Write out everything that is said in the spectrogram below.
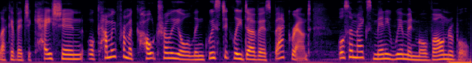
lack of education, or coming from a culturally or linguistically diverse background also makes many women more vulnerable.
